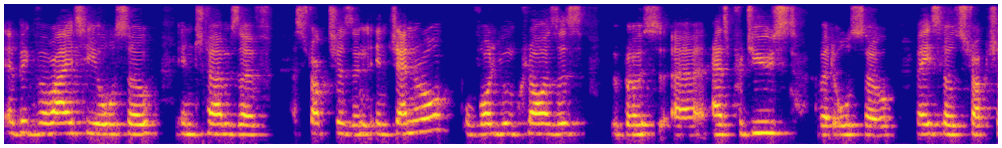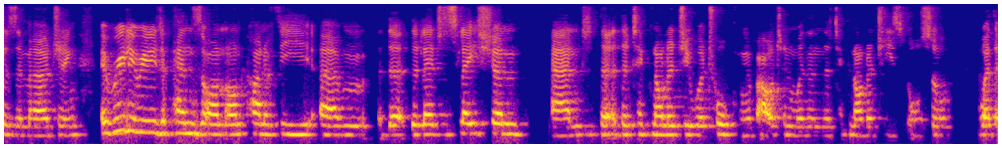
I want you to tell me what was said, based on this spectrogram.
a big variety also in terms of structures in, in general, or volume clauses, both uh, as produced, but also baseload structures emerging. It really, really depends on, on kind of the, um, the, the legislation and the, the technology we're talking about, and within the technologies also whether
